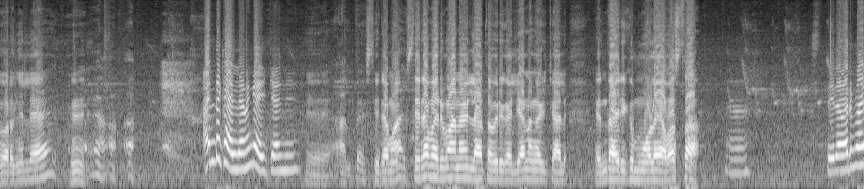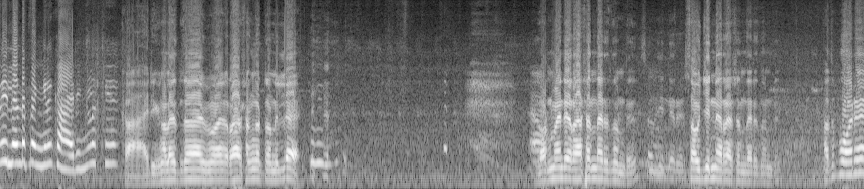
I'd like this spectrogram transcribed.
പറഞ്ഞില്ലേ? എന്റെ കല്യാണം കഴിക്കാഞ്ഞ് ഏ, അത് സ്ഥിരമാ സ്ഥിര ഒരു കല്യാണം കഴിച്ചാൽ എന്തായിരിക്കും മോളെ അവസ്ഥ. സ്ഥിര വരുമാനം ഇല്ലാണ്ടപ്പോ എങ്ങനെ കാര്യങ്ങളൊക്കെ? കാര്യങ്ങൾ എന്താ റേഷൻ കിട്ടണില്ലേ? ഗവൺമെന്റ് റേഷൻ തരുന്നുണ്ട്. സൗജന്യ റേഷൻ. തരുന്നുണ്ട്. അത് പോരെ?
